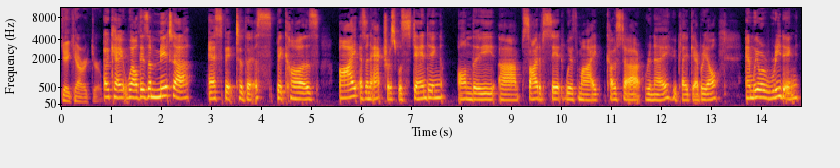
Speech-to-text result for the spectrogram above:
gay character. Okay, well, there's a meta aspect to this because I, as an actress, was standing on the uh, side of set with my co star Renee, who played Gabrielle, and we were reading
